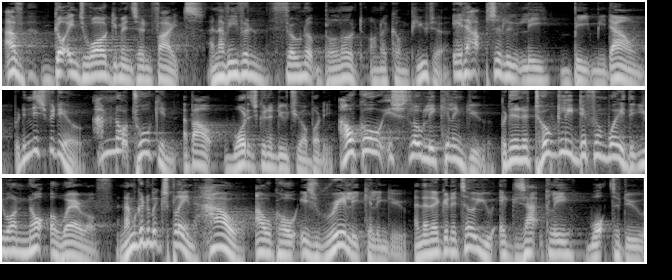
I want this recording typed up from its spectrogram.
I've got into arguments and fights. And I've even thrown up blood on a computer. It absolutely beat me down. But in this video, I'm not talking about what it's going to do to your body. Alcohol is slowly killing you, but in a totally different way that you are not aware of. And I'm going to explain how alcohol is really killing you. And then I'm going to tell you exactly what to do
